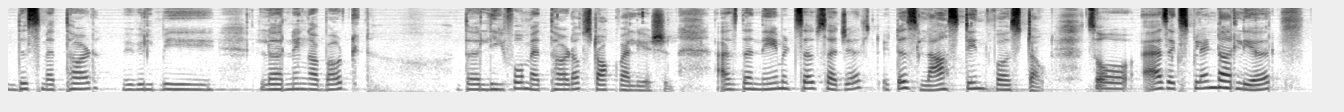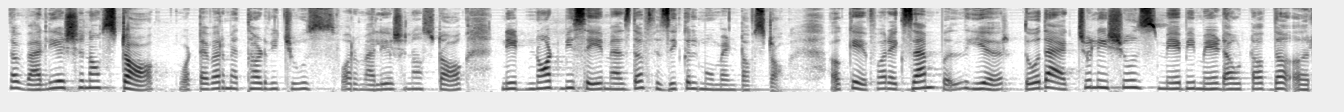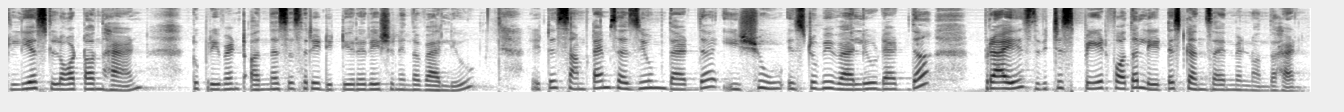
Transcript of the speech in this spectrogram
This method we will be learning about the LIFO method of stock valuation. As the name itself suggests, it is last in first out. So as explained earlier, the valuation of stock, whatever method we choose for valuation of stock need not be same as the physical movement of stock. Okay, for example, here though the actual issues may be made out of the earliest lot on hand to prevent unnecessary deterioration in the value, it is sometimes assumed that the issue is to be valued at the price which is paid for the latest consignment on the hand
